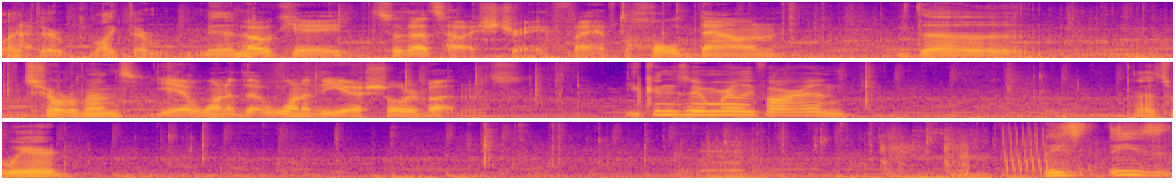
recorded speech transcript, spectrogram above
like they're like they're men. Okay, so that's how I strafe. I have to hold down, The shoulder buttons. yeah, one of the one of the uh, shoulder buttons. You can zoom really far in. That's weird. These these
